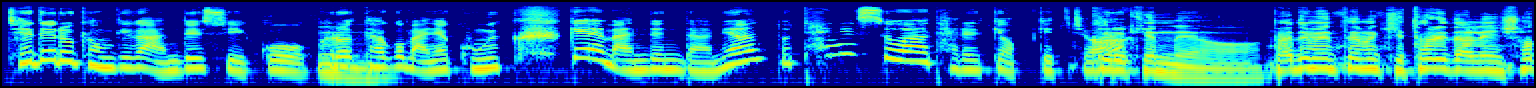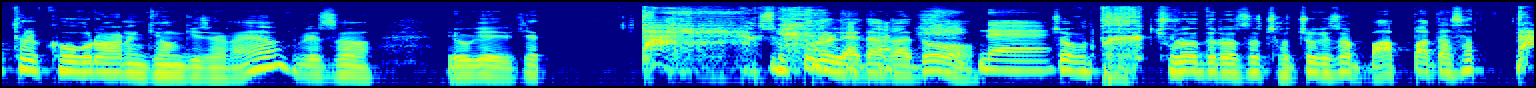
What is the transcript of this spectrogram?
제대로 경기가 안 될 수 있고 그렇다고 만약 공을 크게 만든다면 또 테니스와 다를 게 없겠죠. 그렇겠네요. 배드민턴은 깃털이 달린 셔틀콕으로 하는 경기잖아요. 그래서 요게 이렇게 딱 속도를 내다가도 네. 조금 탁 줄어들어서 저쪽에서 맞받아서 딱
